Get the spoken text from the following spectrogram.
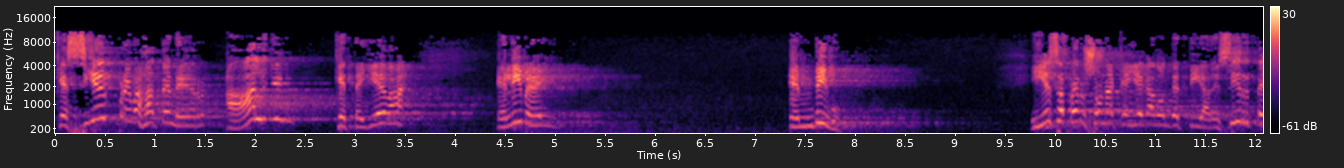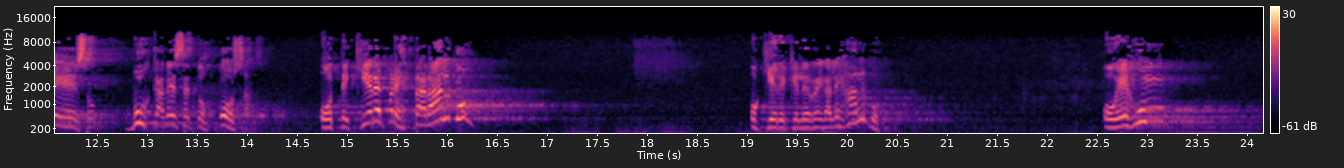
que siempre vas a tener a alguien que te lleva el email en vivo. Y esa persona que llega donde ti a decirte eso, busca a veces dos cosas. O te quiere prestar algo, o quiere que le regales algo. O es un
